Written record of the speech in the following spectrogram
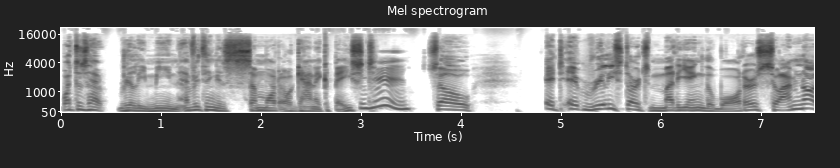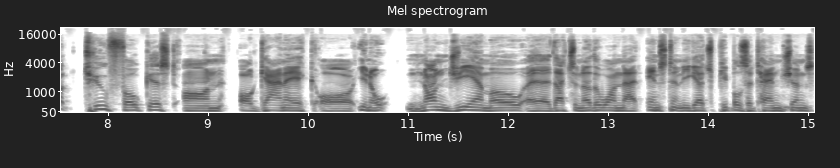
what does that really mean? Everything is somewhat organic based. Mhm. So it, it really starts muddying the waters. So I'm not too focused on organic or, you know, non GMO. Uh, that's another one that instantly gets people's attentions.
